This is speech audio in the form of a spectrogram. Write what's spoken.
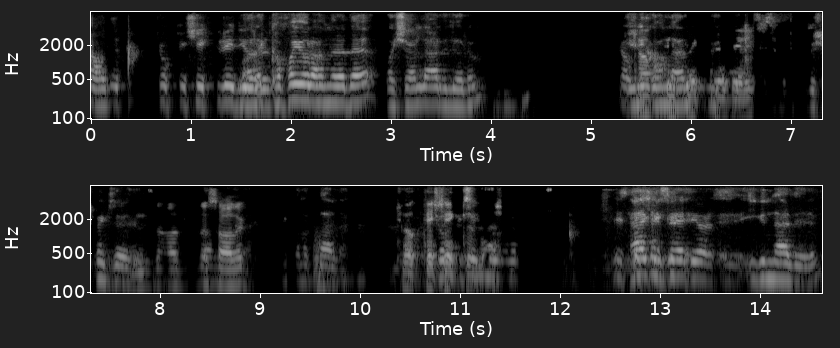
Sağlık. Çok teşekkür ediyoruz. kafa yoranlara da başarılar diliyorum. Çok Yeni Çok konularla teşekkür ederiz. görüşmek üzere. Ağzınıza sağlık. Konuklarla. Çok Çok teşekkürler. teşekkür ederim. Biz teşekkür Herkese ediyoruz. e, iyi günler dilerim.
